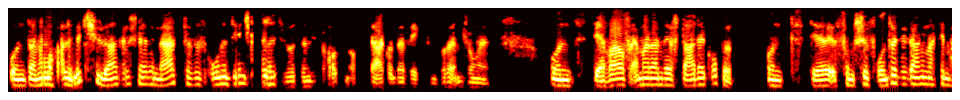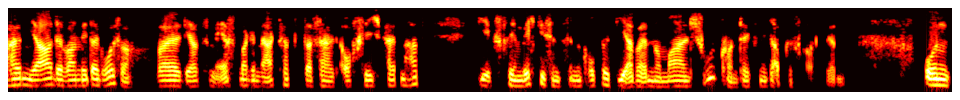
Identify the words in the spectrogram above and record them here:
Und dann haben auch alle Mitschüler ganz schnell gemerkt, dass es ohne den schwierig wird, wenn sie draußen auf dem Berg unterwegs sind oder im Dschungel. Und der war auf einmal dann der Star der Gruppe. Und der ist vom Schiff runtergegangen nach dem halben Jahr, der war einen Meter größer, weil der zum ersten Mal gemerkt hat, dass er halt auch Fähigkeiten hat, die extrem wichtig sind für eine Gruppe, die aber im normalen Schulkontext nicht abgefragt werden. Und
